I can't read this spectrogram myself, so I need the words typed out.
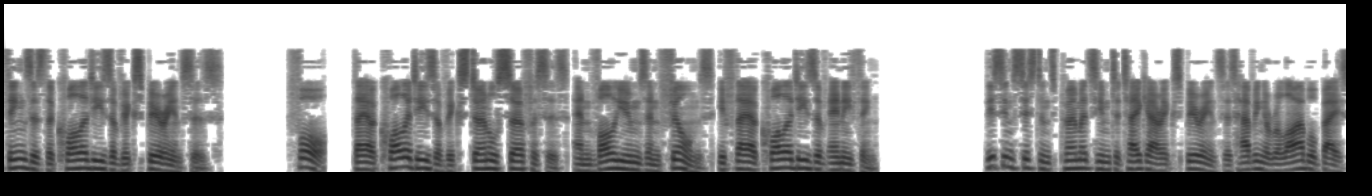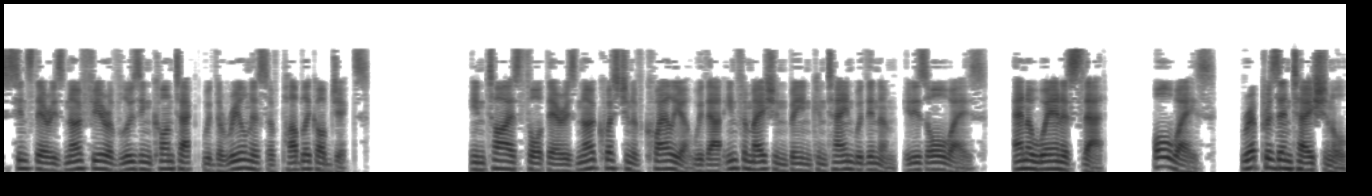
things as the qualities of experiences. For they are qualities of external surfaces and volumes and films if they are qualities of anything. This insistence permits him to take our experience as having a reliable base since there is no fear of losing contact with the realness of public objects. In Tye's thought there is no question of qualia without information being contained within them, it is always an awareness that always representational.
